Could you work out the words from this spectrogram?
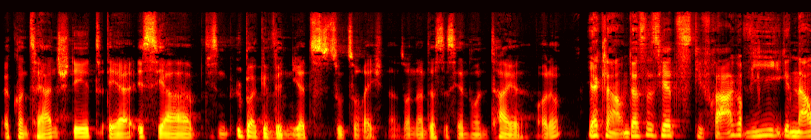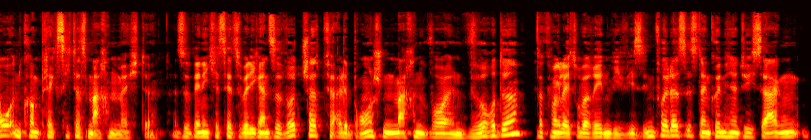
äh, Konzern steht, der ist ja diesem Übergewinn jetzt zuzurechnen, sondern das ist ja nur ein Teil, oder? Ja klar, und das ist jetzt die Frage, wie genau und komplex ich das machen möchte. Also wenn ich das jetzt über die ganze Wirtschaft für alle Branchen machen wollen würde, da können wir gleich drüber reden, wie, wie sinnvoll das ist, dann könnte ich natürlich sagen,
